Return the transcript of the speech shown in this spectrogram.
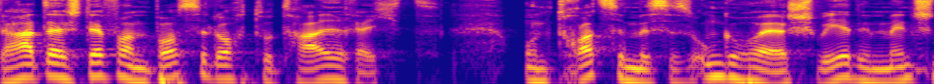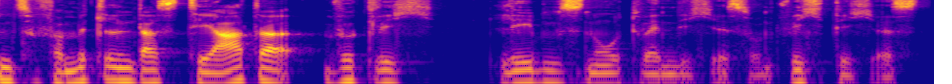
Da hat der Stefan Bosse doch total recht. Und trotzdem ist es ungeheuer schwer, den Menschen zu vermitteln, dass Theater wirklich lebensnotwendig ist und wichtig ist.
